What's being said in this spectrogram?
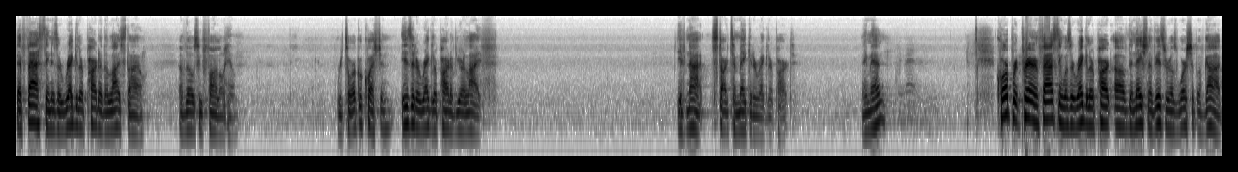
that fasting is a regular part of the lifestyle of those who follow him. Rhetorical question Is it a regular part of your life? If not, start to make it a regular part. Amen? Amen? Corporate prayer and fasting was a regular part of the nation of Israel's worship of God.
